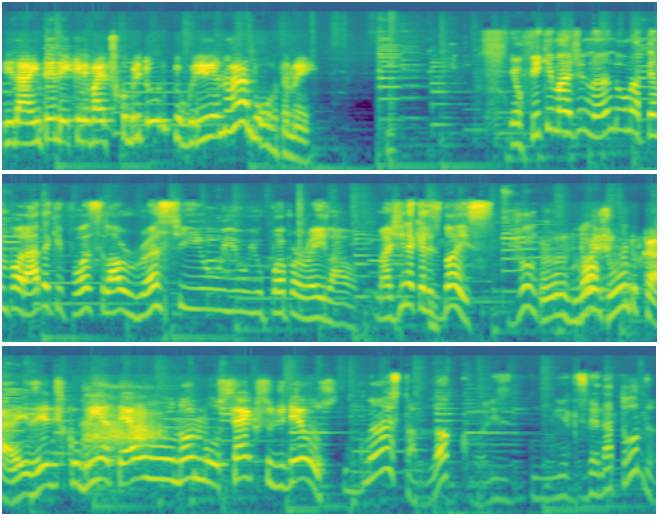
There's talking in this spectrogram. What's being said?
E dá a entender que ele vai descobrir tudo, porque o guri não era burro também. Eu fico imaginando uma temporada que fosse lá o Rust e o, e o, e o Purple Ray lá. ó. Imagina aqueles dois juntos. Os dois juntos, cara. Eles iam descobrir até o nome, o sexo de Deus. Nossa, tá louco? Eles iam desvendar tudo.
